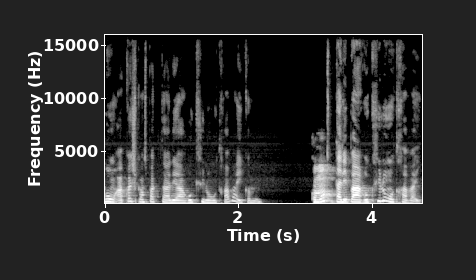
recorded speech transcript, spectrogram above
bon, après, je pense pas que tu allé à reculons au travail, quand même. Comment? Tu n'allais pas à reculons au travail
